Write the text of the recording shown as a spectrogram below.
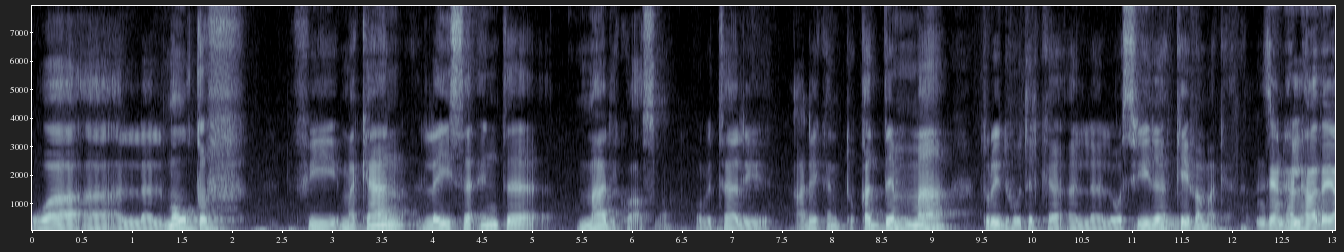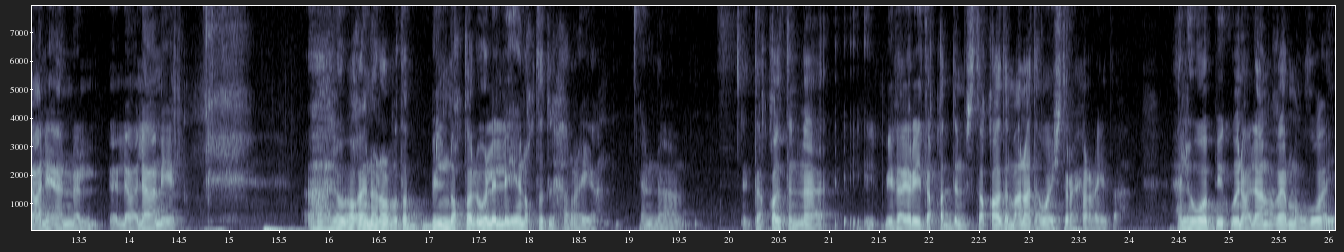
والموقف في مكان ليس أنت مالكه أصلا. وبالتالي عليك أن تقدم ما تريده تلك الوسيلة كيفما كان. زين هل هذا يعني أن الإعلامي آه لو بغينا نربط بالنقطة الأولى اللي هي نقطة الحرية. إن انت قلت انه إذا يريد يقدم استقاله معناته هو يشتري حريته. هل هو بيكون اعلامي غير موضوعي؟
